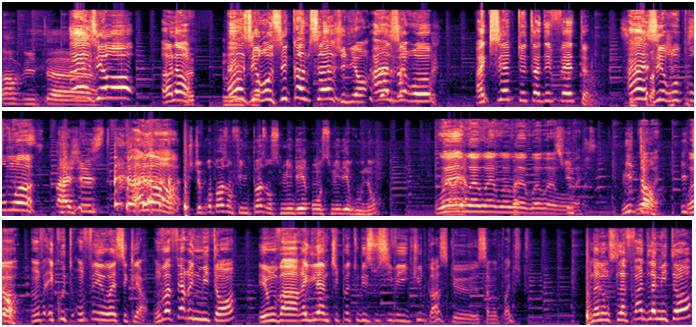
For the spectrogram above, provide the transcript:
Oh putain un zéro. Alors, un zéro, c'est comme ça, Julien. Un zéro. Accepte ta défaite. C'est Un pas zéro juste. pour moi. Pas juste Alors. Je te propose, on fait une pause, on se met des, on se met des roues, non? Ouais, Alors, ouais, ouais, ouais, ouais, ouais, ouais, ouais. une ouais. Mi-temps Ouais, Mi-temps Ouais, on va- écoute, on fait, ouais, c'est clair. On va faire une mi-temps et on va régler un petit peu tous les soucis véhicules parce que ça va pas du tout. On annonce la fin de la mi-temps.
